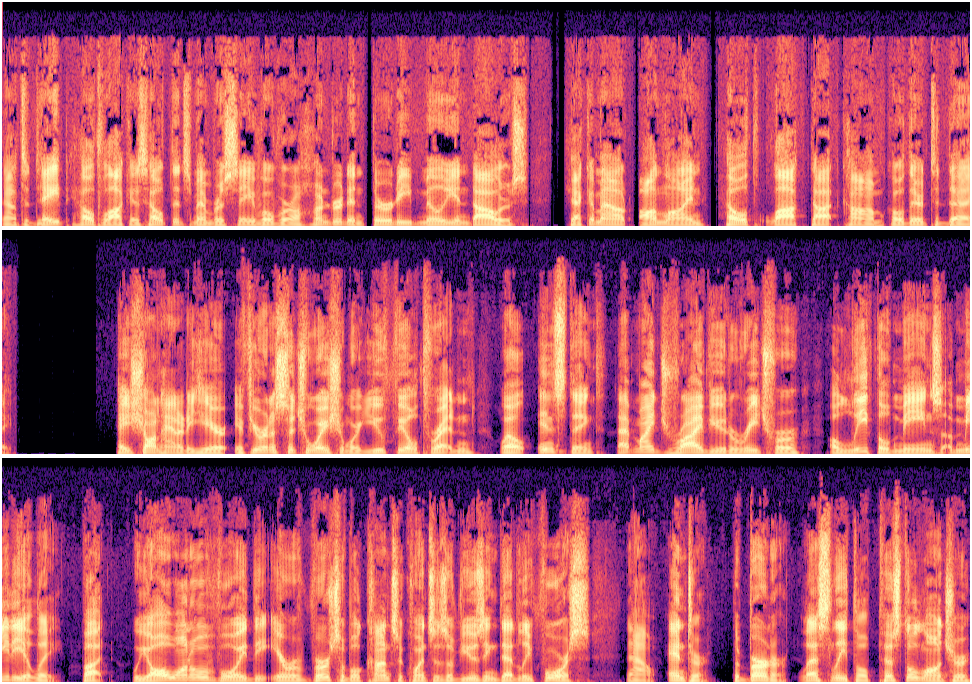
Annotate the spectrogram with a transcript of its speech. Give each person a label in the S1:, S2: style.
S1: Now, to date, HealthLock has helped its members save over $130 million. Check them out online, healthlock.com. Go there today. Hey, Sean Hannity here. If you're in a situation where you feel threatened, well, instinct, that might drive you to reach for a lethal means immediately. But we all want to avoid the irreversible consequences of using deadly force. Now, enter the Byrna, less lethal pistol launcher.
